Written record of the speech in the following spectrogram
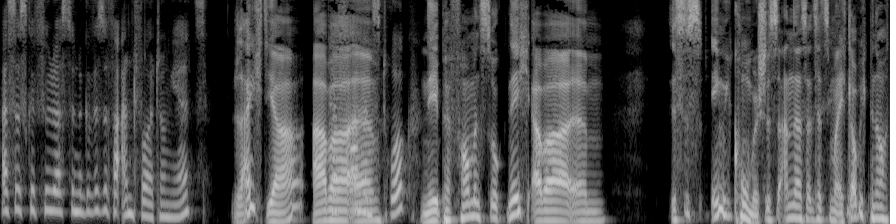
Hast du das Gefühl, hast du eine gewisse Verantwortung jetzt? Leicht ja, aber ähm, Performance-Druck? nee, Performance-Druck nicht, aber ähm, es ist irgendwie komisch. Es ist anders als letztes Mal. Ich glaube, ich bin auch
